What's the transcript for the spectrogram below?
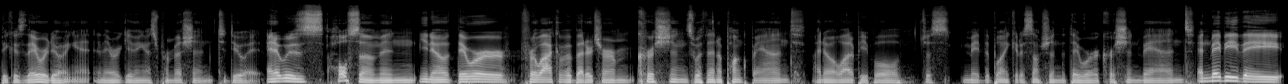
because they were doing it and they were giving us permission to do it. And it was wholesome and, you know, they were, for lack of a better term, Christians within a punk band. I know a lot of people just made the blanket assumption that they were a Christian band. And maybe they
